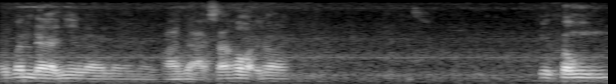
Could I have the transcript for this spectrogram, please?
có vấn đề như là, là, là hòa giải xã hội thôi chứ không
